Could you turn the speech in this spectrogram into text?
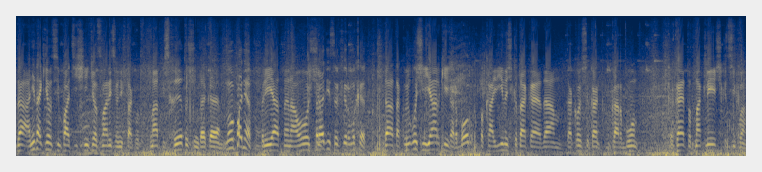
Да, они такие вот симпатичненькие. Вот смотрите, у них так вот надпись Head очень такая Ну, понятно. приятная на ощупь. Традиция фирмы Head. Да, такой очень яркий. Карбон. Боковиночка такая, да. Такой все как карбон. Какая-то вот наклеечка типа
